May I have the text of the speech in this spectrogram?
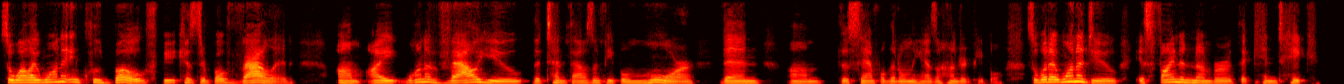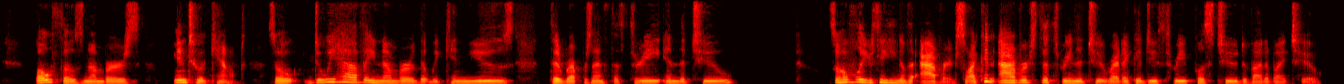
So while I want to include both because they're both valid, um, I want to value the 10,000 people more than um, the sample that only has 100 people. So what I want to do is find a number that can take both those numbers into account. So do we have a number that we can use to represent the three and the two? So hopefully you're thinking of the average. So I can average the three and the two, right? I could do three plus two divided by two.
